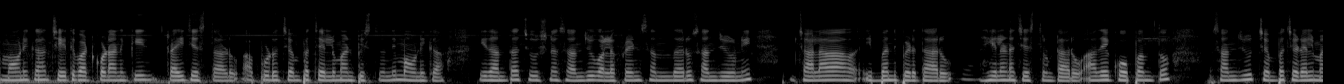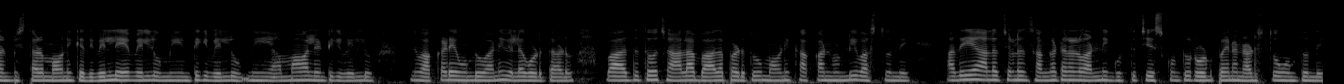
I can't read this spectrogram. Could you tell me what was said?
మౌనిక చేతి పట్టుకోవడానికి ట్రై చేస్తాడు. అప్పుడు చెంప చెల్లుమనిపిస్తుంది మౌనిక. ఇదంతా చూసిన సంజు వాళ్ళ ఫ్రెండ్స్ అందరూ సంజుని చాలా ఇబ్బంది పెడతారు హేళన చేస్తుంటారు. అదే కోపంతో సంజు చెంప చెడలమనిపిస్తాడు మౌనికది. వెళ్ళే వెళ్ళు మీ ఇంటికి వెళ్ళు మీ అమ్మ వాళ్ళ ఇంటికి వెళ్ళు నువ్వు అక్కడే ఉండు అని వెళ్ళగొడతాడు బాధతో చాలా బాధపడుతూ మౌనిక అక్కడి నుండి వస్తుంది. అదే ఆలోచన సంఘటనలు అన్నీ గుర్తు చేసుకుంటూ రోడ్డుపైన నడుస్తూ ఉంటుంది.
